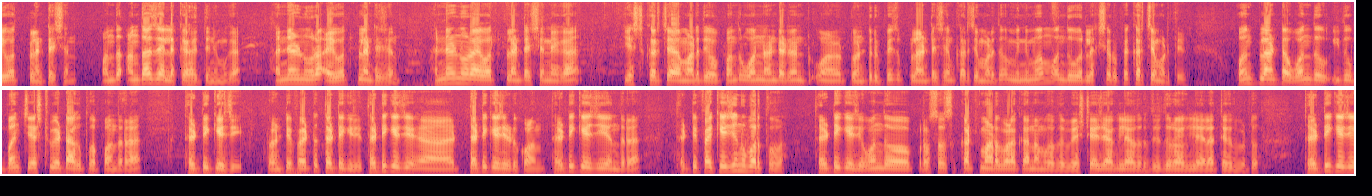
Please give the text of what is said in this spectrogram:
ಐವತ್ತು ಪ್ಲಾಂಟೇಷನ್ ಒಂದು ಅಂದಾಜೆ ಲೆಕ್ಕ ಹೇಳ್ತೀನಿ ನಿಮ್ಗೆ. ಹನ್ನೆರಡು ನೂರ ಐವತ್ತು ಪ್ಲಾಂಟೇಷನ್ ಹನ್ನೆರಡು ನೂರ ಐವತ್ತು ಪ್ಲಾಂಟೇಶನ್ಯಾಗ ಎಷ್ಟು ಖರ್ಚು ಮಾಡಿದೆವಪ್ಪ ಅಂದ್ರೆ one hundred and twenty rupees plantation ಖರ್ಚು ಮಾಡಿದೆವು. ಮಿನಿಮಮ್ ಒಂದೂವರೆ ಲಕ್ಷ ರೂಪಾಯಿ ಖರ್ಚು ಮಾಡ್ತೀವಿ. ಒಂದು ಪ್ಲಾಂಟ್ ಒಂದು ಇದು ಬಂಚ್ ಎಷ್ಟು ವೇಟ್ ಆಗುತ್ತಪ್ಪ ಅಂದ್ರೆ thirty K G twenty five to thirty K G thirty K G thirty K G ಹಿಡ್ಕೊಳ್ಳೋಣ ತರ್ಟಿ ಕೆ ಜಿ ಅಂದ್ರೆ ತರ್ಟಿ ಫೈವ್ ಕೆ ಜಿನೂ ಬರ್ತದೆ. ತರ್ಟಿ ಕೆ ಜಿ ಒಂದು ಪ್ರೊಸೆಸ್ ಕಟ್ ಮಾಡಿದ ನಮ್ಗೆ ಅದು ವೇಸ್ಟೇಜ್ ಆಗಲಿ ಅದ್ರದ್ದು ಇದ್ರಾಗಲಿ ಎಲ್ಲ ತೆಗೆದುಬಿಟ್ಟು ತರ್ಟಿ ಕೆ ಜಿ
